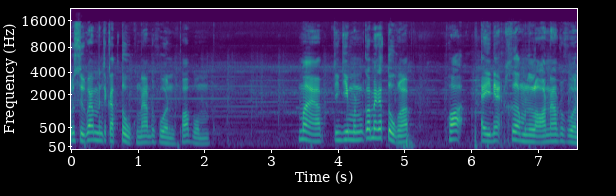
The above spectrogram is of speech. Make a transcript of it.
รู้สึกว่ามันจะกระตุกนะทุกคน เพราะผมไม่ครับจริง ๆ มันก็ไม่กระตุกครับ เพราะไอเนี้ยเครื่องมันร้อนนะครับทุกคน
